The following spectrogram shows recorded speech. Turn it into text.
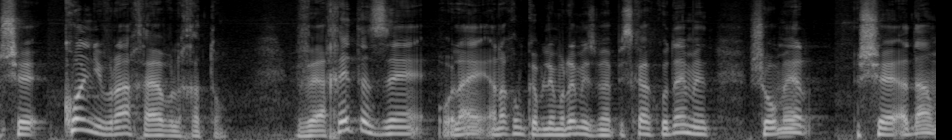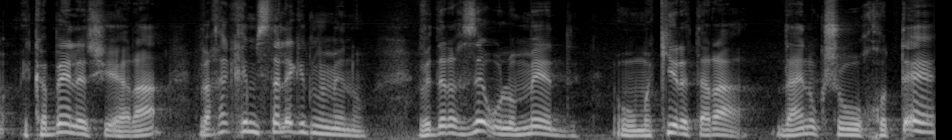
שכל נברא חייב לחטוא. והחטא הזה, אולי אנחנו מקבלים רמז מהפסקה הקודמת, שאומר שאדם מקבל איזושהי הערה, ואחר כך היא מסתלקת ממנו. ודרך זה הוא לומד, הוא מכיר את הרע. דהיינו, כשהוא חוטא,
